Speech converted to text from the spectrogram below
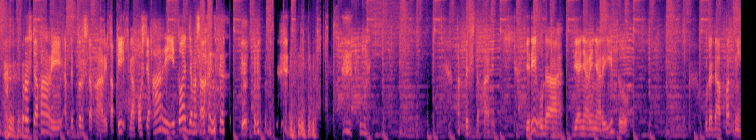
terus setiap hari aktif terus setiap hari tapi gak post setiap hari. Itu aja masalahnya aktif setiap hari. Jadi udah dia nyari-nyari itu udah dapat nih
